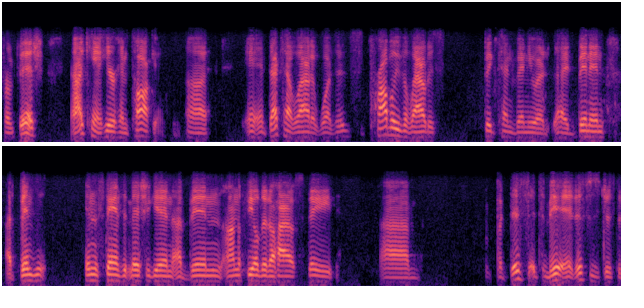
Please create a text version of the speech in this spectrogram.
from Fish, and I can't hear him talking. Uh, and that's how loud it was. It's probably the loudest Big Ten venue I, I had been in. I've been in the stands at Michigan. I've been on the field at Ohio State. Um, but this to me this is just a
